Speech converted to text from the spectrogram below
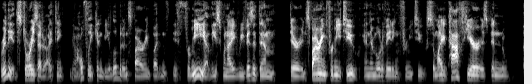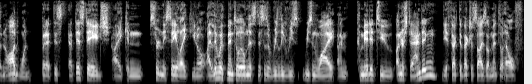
Really, stories that are, I think, you know, hopefully can be a little bit inspiring. But for me, at least, when I revisit them, they're inspiring for me too, and they're motivating for me too. So my path here has been an odd one, but at this at this stage, I can certainly say, like, you know, I live with mental illness. This is a really re- reason why I'm committed to understanding the effect of exercise on mental health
